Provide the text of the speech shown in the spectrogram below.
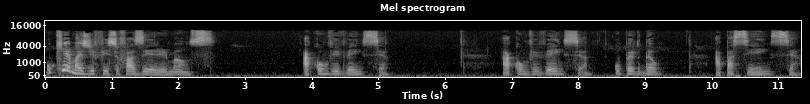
O que é mais difícil fazer, irmãos? A convivência. A convivência, o perdão, a paciência,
